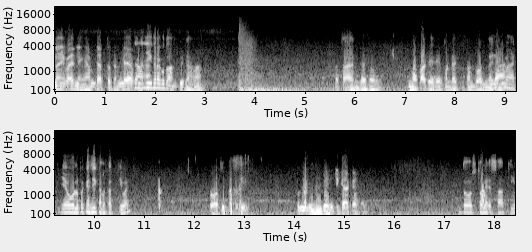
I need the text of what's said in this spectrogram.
नहीं भाई नहीं हम जब तो ठंडे हैं। क्या जी कर खुदा की जावा पता है देखो मौका दे रहे पंडित जी तुम बोलने का। मैं ये ओल पे कैसी खल करती है भाई? बहुत ही तकड़ी तुमने देखी क्या कह रहे दोस्त तो मेरे साथी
